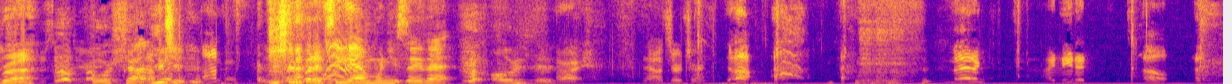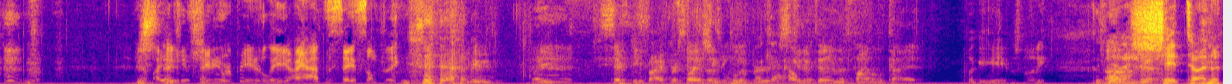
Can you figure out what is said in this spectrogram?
Bruh. Poor shot. You should you should put a TM when you say that. Oh shit. All right, now it's your turn. Ah! Medic, I need it. Oh, Just, I uh, keep shooting repeatedly. I have to say something. Dude, like 75% of those bloopers could have been in the final cut. Fucking game's funny. Got a shit ton.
